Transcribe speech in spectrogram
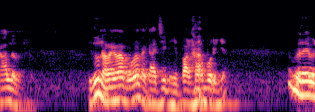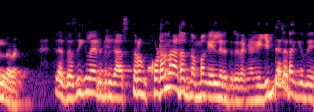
காலில் விட்டு இதுவும் நடக்க தான் போகும் அந்த காட்சியை நீங்கள் பார்க்க தான் போகிறீங்க விரைவில் நடக்கும். இல்லை சசிகலா எடுத்திருக்க அஸ்திரம் கொடநாடு நம்ம கையில் எடுத்துருக்காங்க அங்கே என்ன நடக்குது?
